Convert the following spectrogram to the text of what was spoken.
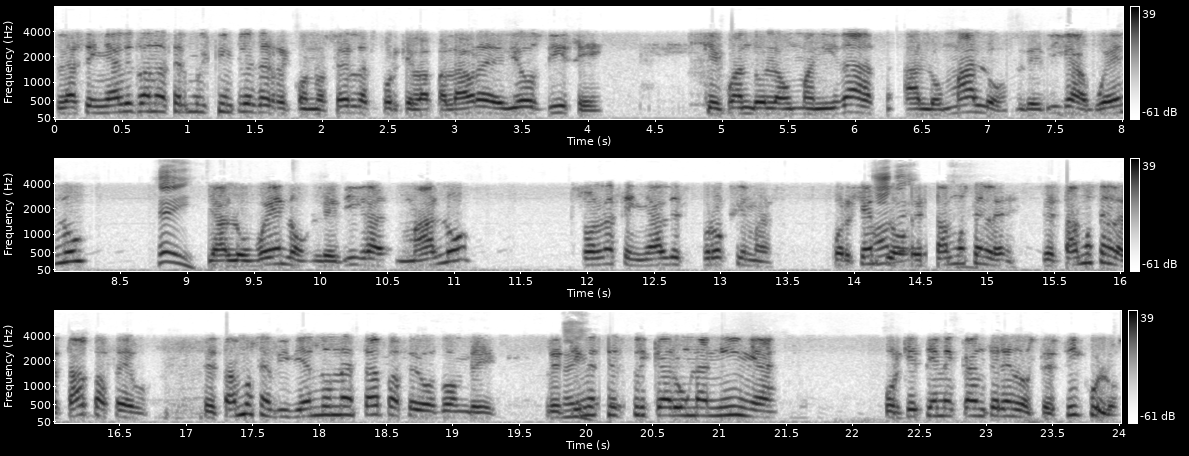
Las señales van a ser muy simples de reconocerlas porque la palabra de Dios dice que cuando la humanidad a lo malo le diga bueno Hey, y a lo bueno le diga malo, son las señales próximas. Por ejemplo, estamos en la, estamos en la etapa, feo. Estamos en- viviendo una etapa, feo, donde le tienes que explicar a una niña por qué tiene cáncer en los testículos.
